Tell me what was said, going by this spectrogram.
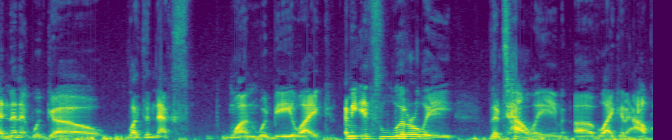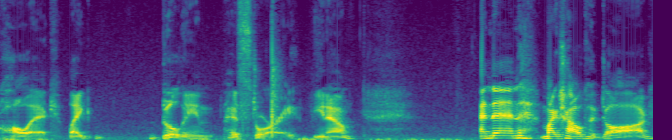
and then it would go like the next one would be like I mean it's literally the telling of like an alcoholic like building his story, you know? And then my childhood dog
